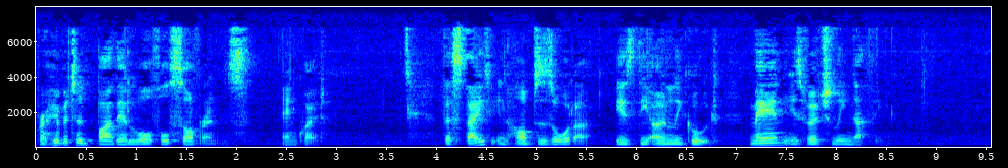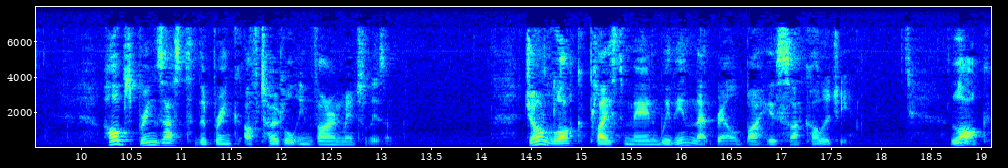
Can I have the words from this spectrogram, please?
prohibited by their lawful sovereigns. The state in Hobbes's order is the only good, man is virtually nothing. Hobbes brings us to the brink of total environmentalism. John Locke placed man within that realm by his psychology. Locke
